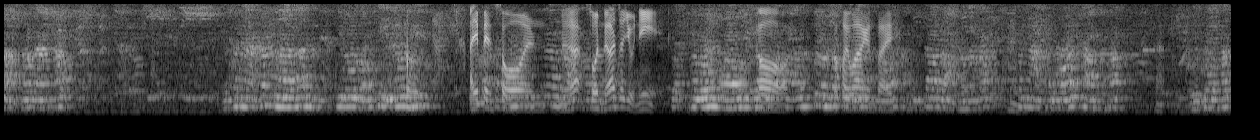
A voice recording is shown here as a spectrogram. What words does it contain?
บาทเท่านั้นครับขนาดก็ตัวละกิโลสองขีดแล้วนนี้อันนี้เป็นโซนเนื้อโซนเนื้อจะอยู่นี่ ก็ก็ค่อยว่ากันไปขนาดร้อยกรัมนะครับเดี๋ยวเป็นครับ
